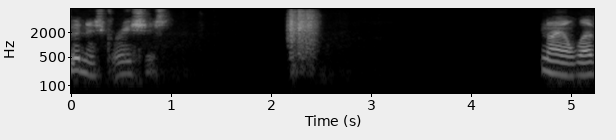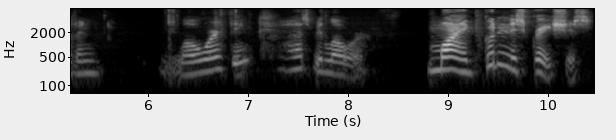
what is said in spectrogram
Goodness gracious. 911. Lower, I think? It has to be lower. My goodness gracious.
